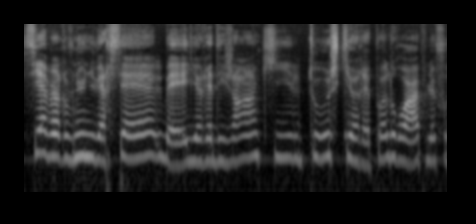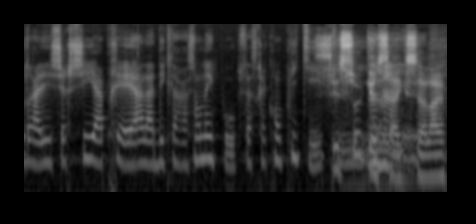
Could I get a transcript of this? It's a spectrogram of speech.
s'il y avait un revenu universel, ben, il y aurait des gens qui le touchent, qui n'auraient pas le droit, puis là, il faudrait aller chercher après à la déclaration d'impôt, puis ça serait compliqué. C'est sûr que ça accélère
